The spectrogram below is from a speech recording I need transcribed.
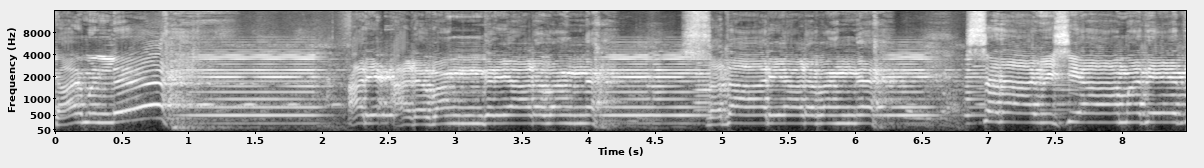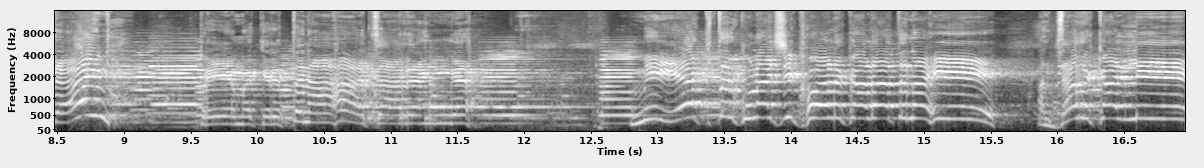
काय म्हणले? अरे अडवंग रे अडवंग सदा रे अडवंग सदा विषयामध्ये दंग प्रेम कीर्तनाचा रंग आणि जर काढली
